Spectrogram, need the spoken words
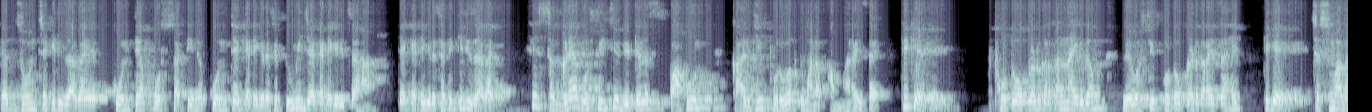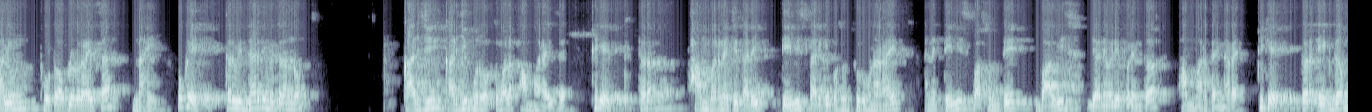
त्या झोनच्या किती जागा आहेत कोणत्या पोस्टसाठी ना कोणत्या कॅटेगरीसाठी तुम्ही ज्या कॅटेगरीचा आहात त्या कॅटेगरीसाठी किती जागा आहेत हे सगळ्या गोष्टीची डिटेल्स पाहून काळजीपूर्वक तुम्हाला फॉर्म भरायचा आहे. ठीक आहे? फोटो अपलोड करताना एकदम व्यवस्थित फोटो अपलोड करायचा आहे. ठीक आहे? चष्मा घालून फोटो अपलोड करायचा नाही. ओके तर विद्यार्थी मित्रांनो काळजी काळजीपूर्वक तुम्हाला फॉर्म भरायचा आहे ठीक आहे? तर फॉर्म भरण्याची तारीख तेवीस तारखेपासून सुरू होणार आहे आणि तेवीसपासून ते बावीस जानेवारीपर्यंत फॉर्म भरता येणार आहे. ठीक आहे? तर एकदम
